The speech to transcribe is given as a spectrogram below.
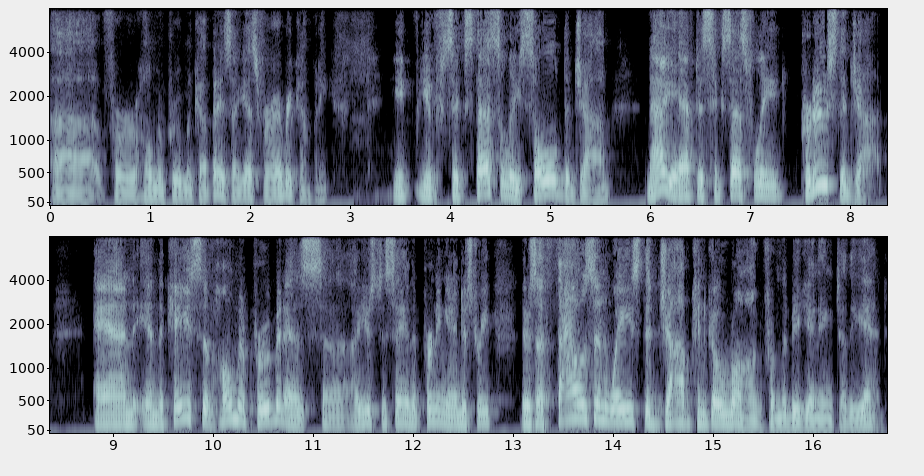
uh, for home improvement companies, I guess for every company, you, you've successfully sold the job. Now you have to successfully produce the job. And in the case of home improvement, as uh, I used to say in the printing industry, there's a thousand ways the job can go wrong from the beginning to the end.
